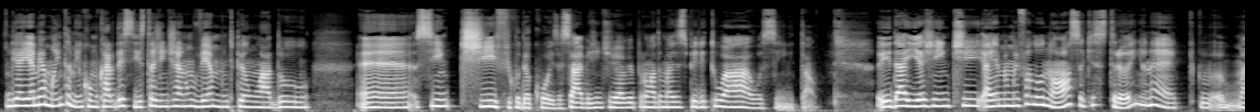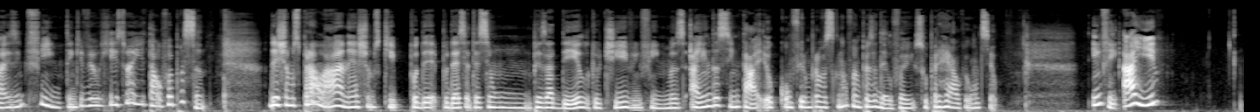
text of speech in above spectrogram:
E aí a minha mãe também, como kardecista, a gente já não vê muito pelo lado é, científico da coisa, sabe? A gente já vê por um lado mais espiritual, assim, e tal. E daí a gente. Aí a minha mãe falou: Nossa, que estranho, né? Mas enfim, tem que ver o que é isso aí e tal. Foi passando. Deixamos pra lá, né? Achamos que poder, pudesse até ser um pesadelo que eu tive, enfim. Mas ainda assim, tá? Eu confirmo pra você que não foi um pesadelo, foi super real o que aconteceu. Enfim, aí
